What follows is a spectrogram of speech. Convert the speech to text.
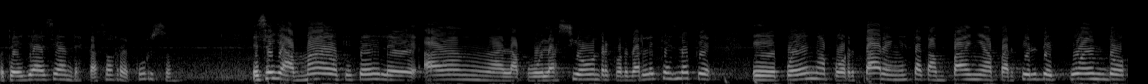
ustedes ya decían de escasos recursos ese llamado que ustedes le hagan a la población, recordarle qué es lo que eh, pueden aportar en esta campaña, a partir de cuándo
